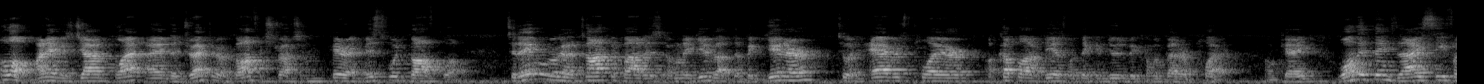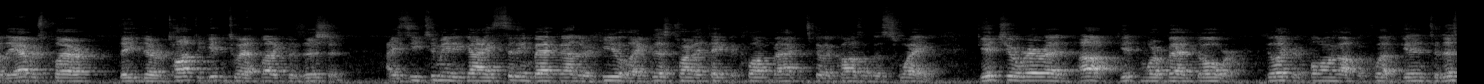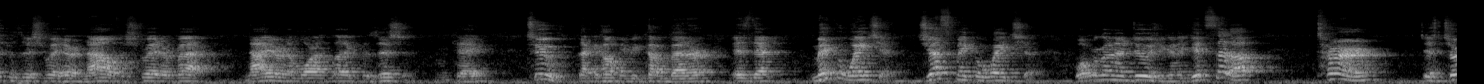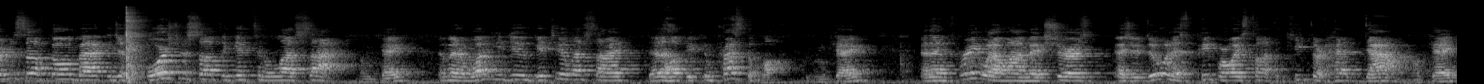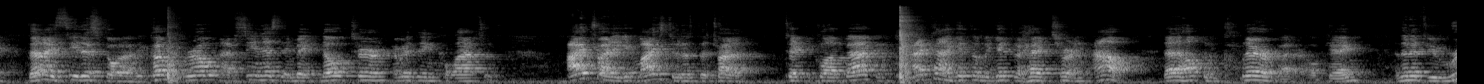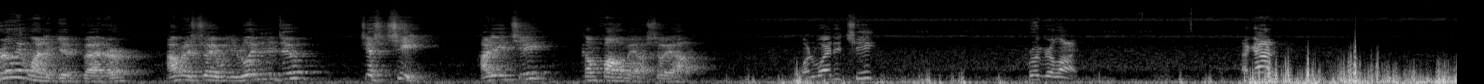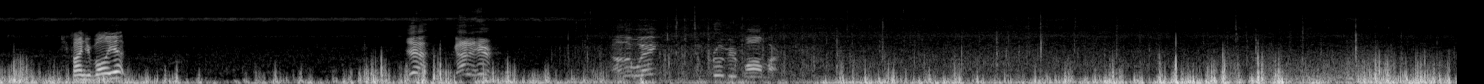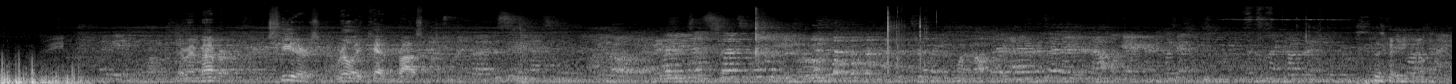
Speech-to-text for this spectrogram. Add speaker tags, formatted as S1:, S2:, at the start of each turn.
S1: Hello, my name is John Platt. I am the Director of Golf Instruction here at Mistwood Golf Club. Today what we're going to talk about is I'm going to give a, the beginner to an average player a couple of ideas what they can do to become a better player. Okay? One of the things that I see for the average player, they, they're taught to get into an athletic position. I see too many guys sitting back on their heels like this trying to take the club back. It's going to cause them to sway. Get your rear end up. Get more bent over feel like you're falling off a cliff. Get into this position right here now with a straighter back. Now you're in a more athletic position, okay? Two, that can help you become better, is that make a weight shift. Just make a weight shift. What we're gonna do is you're gonna get set up, turn, just turn yourself going back and just force yourself to get to the left side, okay? No matter what you do, get to your left side, that'll help you compress the ball, okay? And then three, what I want to make sure is, as you're doing this, people are always taught to keep their head down, okay? Then I see this going on. They come through, and I've seen this, they make no turn, everything collapses. I try to get my students to try to take the club back, and I kind of get them to get their head turning out. That'll help them clear better, okay? And then if you really want to get better, I'm going to show you what you really need to do. Just cheat. How do you cheat? Come follow me, I'll show you how. One way to cheat Prove your life. I got it.
S2: Did you find your ball yet?
S1: Yeah, got it here. Another way, improve your ball mark. And remember, cheaters really can prosper.
S2: there you go.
